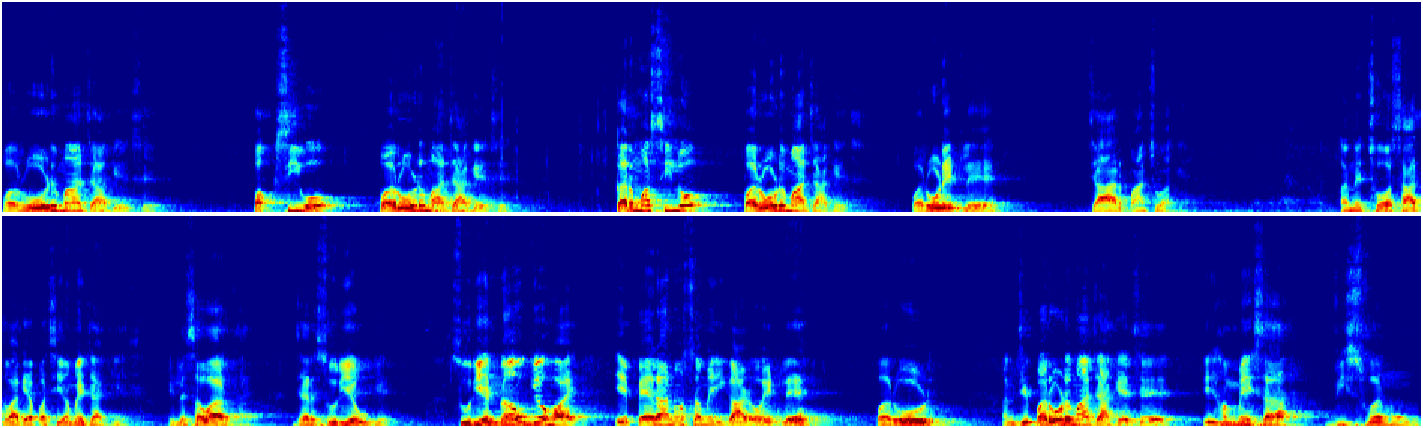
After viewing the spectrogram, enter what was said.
પરોળમાં જાગે છે. પક્ષીઓ પરોળમાં જાગે છે. કર્મશીલો પરોળમાં જાગે છે. પરોળ એટલે ચાર પાંચ વાગે. અને છ, સાત વાગ્યા પછી અમે જાગીએ છીએ. એટલે સવાર થાય. જ્યારે સૂર્ય ઉગે. સૂર્ય ન ઉગ્યો હોય, એ પહેલાંનો સમયગાળો એટલે પરોળ. અને જે પરોળમાં જાગે છે, એ હંમેશા વિશ્વનું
